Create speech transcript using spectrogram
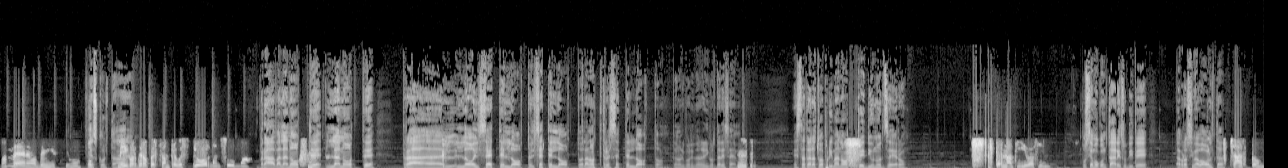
va bene, va benissimo. Ti ascoltare. Mi ricorderò per sempre questo giorno, insomma. Brava, la notte, la notte tra il, lo- il 7 e l'8, il 7 e l'8, la notte tra il 7 e l'8, te lo ricorderai ricordare sempre. Mm. È stata la tua prima notte di 1-0. Alternativa, sì. Possiamo contare su di te la prossima volta? Certo.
